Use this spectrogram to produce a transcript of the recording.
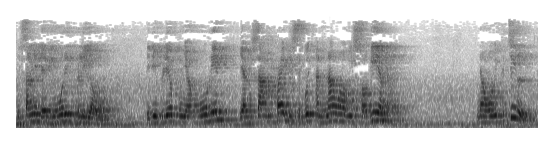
misalnya dari murid beliau. Jadi beliau punya murid yang sampai disebut An-Nawawi Sogir. Nawawi kecil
